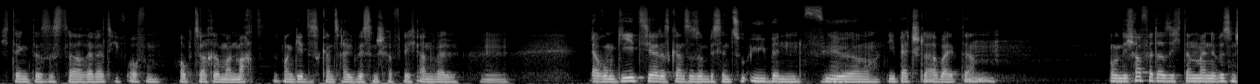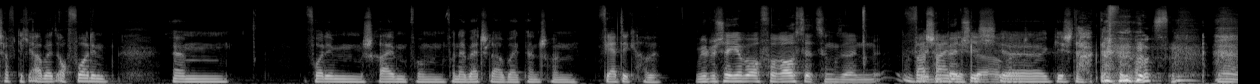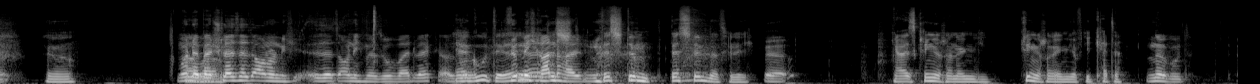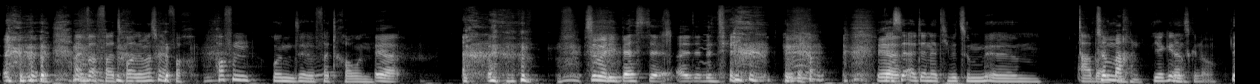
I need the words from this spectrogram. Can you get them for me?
ich denke, das ist da relativ offen. Hauptsache, man macht, man geht das Ganze halt wissenschaftlich an, weil Hm. darum geht es ja, das Ganze so ein bisschen zu üben für die Bachelorarbeit dann. Und ich hoffe, dass ich dann meine wissenschaftliche Arbeit auch vor dem, ähm, vor dem Schreiben von, von der Bachelorarbeit dann schon fertig habe. Wird wahrscheinlich aber auch Voraussetzung sein. für die Wahrscheinlich, ich äh, gehe stark davon aus. ja. ja. Und der aber- Bachelor ist jetzt auch noch nicht, ist jetzt auch nicht mehr so weit weg. Also ja, gut, ich der, würde mich ja, das, ranhalten. das stimmt, das stimmt natürlich. Ja. Ja, das kriegen wir schon irgendwie, kriegen wir schon irgendwie auf die Kette. Na gut. Einfach vertrauen, da muss man einfach hoffen und äh, vertrauen. Ja. ist immer die beste Alternative. ja. Beste Alternative zum ähm, Arbeiten. Zum Machen. Ja, genau. Ganz genau.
